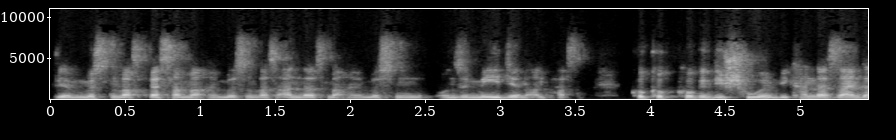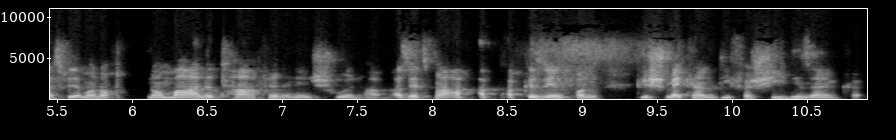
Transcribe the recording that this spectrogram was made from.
wir müssen was besser machen, wir müssen was anders machen, wir müssen unsere Medien anpassen. Guck, guck, guck in die Schulen. Wie kann das sein, dass wir immer noch normale Tafeln in den Schulen haben? Also jetzt mal ab, ab, abgesehen von Geschmäckern, die verschieden sein können.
